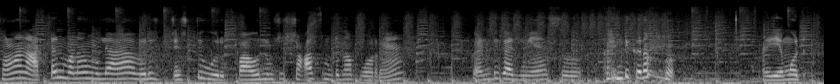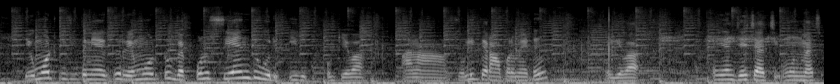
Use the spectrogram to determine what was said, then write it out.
சொன்னால் நான் அட்டன் பண்ணவே முடியல. ஆனால் வெறும் ஜஸ்ட்டு ஒரு ப ஒரு நிமிஷம் ஷார்ட்ஸ் மட்டும் தான் போடுறேன். கண்டுக்காதீங்க. ஸோ கண்டுக்கணும். அது எமோட் எமோட் கிச்சு தனியாக இருக்குது ரெமோட்டும் வெப்பனும் சேர்ந்து ஒரு இது. ஓகேவா நான் சொல்லித்தரேன் அப்புறமேட்டு. ஓகேவா ஏன் ஜெயிச்சாச்சு மூணு மேட்ச்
